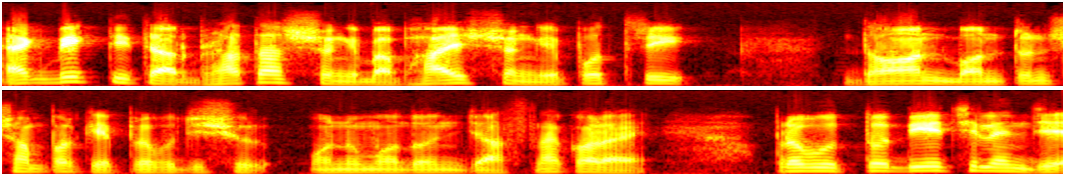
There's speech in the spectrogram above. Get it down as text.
এক ব্যক্তি তার ভ্রাতার সঙ্গে বা ভাইয়ের সঙ্গে পত্রিক ধন বন্টন সম্পর্কে প্রভু যিশুর অনুমোদন যাচনা করায় প্রভু উত্তর দিয়েছিলেন যে,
